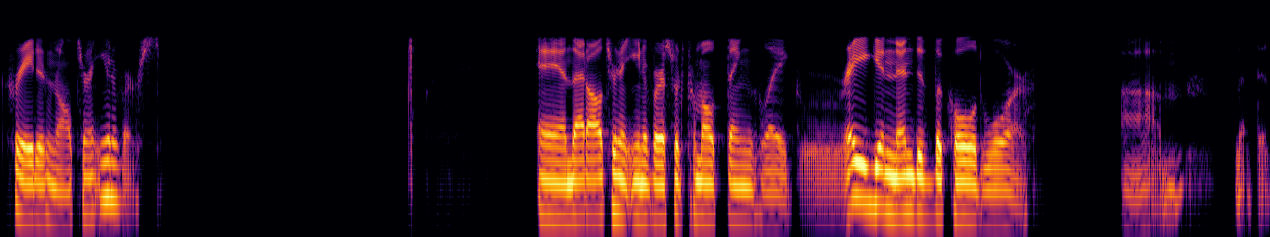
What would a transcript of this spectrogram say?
created an alternate universe. And that alternate universe would promote things like Reagan ended the Cold War. Um, that, that's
